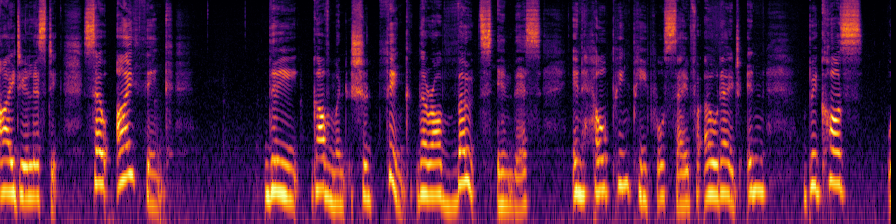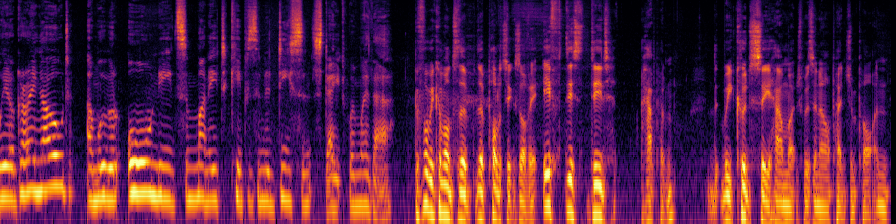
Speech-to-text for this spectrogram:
idealistic. So I think the government should think there are votes in this in helping people save for old age in because we are growing old and we will all need some money to keep us in a decent state when we're there. Before we come on to the, the politics of it, if this did happen, we could see how much was in our pension pot. And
